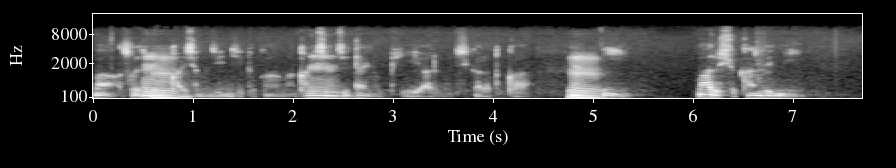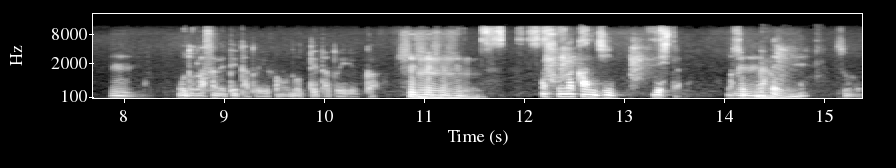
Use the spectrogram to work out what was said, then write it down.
まあそれぞれの会社の人事とか、まあ、会社自体の PR の力とかうん。に、まあ、ある種完全にうん踊らされてたというか踊ってたというか、うん。まあ、そんな感じでしたね。まあ、そこまでうんね、そう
